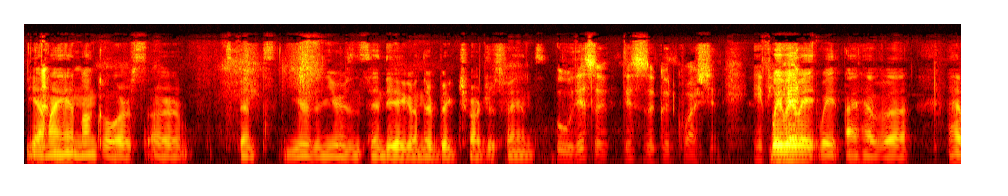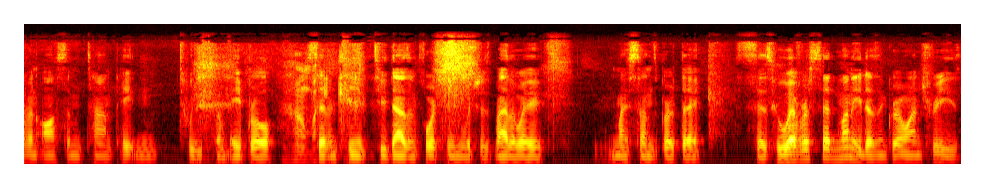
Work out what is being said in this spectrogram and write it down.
Yeah, my aunt and uncle are are spent years and years in San Diego, and they're big Chargers fans. Ooh, this is a this is a good question. If Wait, you wait, had- wait, wait! I have a I have an awesome Tom Payton tweet from April Oh seventeenth, two thousand fourteen, which is, by the way, my son's birthday. It says, "Whoever said money doesn't grow on trees."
